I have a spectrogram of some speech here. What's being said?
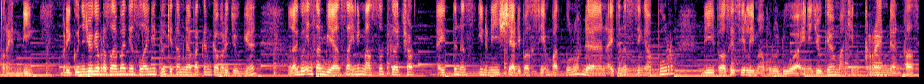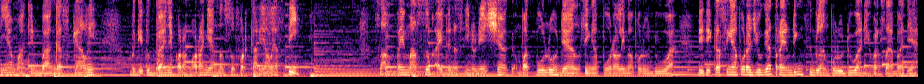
trending. Berikutnya juga persahabat ya Selain itu kita mendapatkan kabar juga Lagu Insan Biasa ini masuk ke chart iTunes Indonesia di posisi 40 Dan iTunes Singapura di posisi 52 Ini juga makin keren dan pastinya makin bangga sekali. Begitu banyak orang-orang yang mensupport karya Lesti sampai masuk iTunes Indonesia ke 40 dan Singapura 52. Di TikTok Singapura juga trending 92 nih persahabat ya.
